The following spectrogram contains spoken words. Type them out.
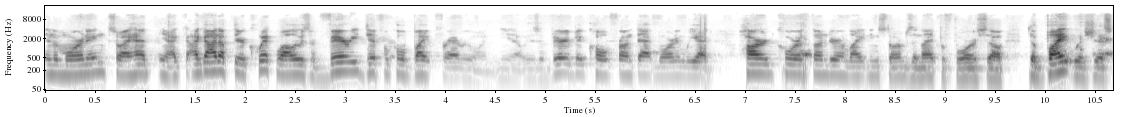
in the morning. So I had you know, I, I, got up there quick while it was a very difficult bite for everyone. You know, it was a very big cold front that morning. We had hardcore thunder and lightning storms the night before. So the bite was just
